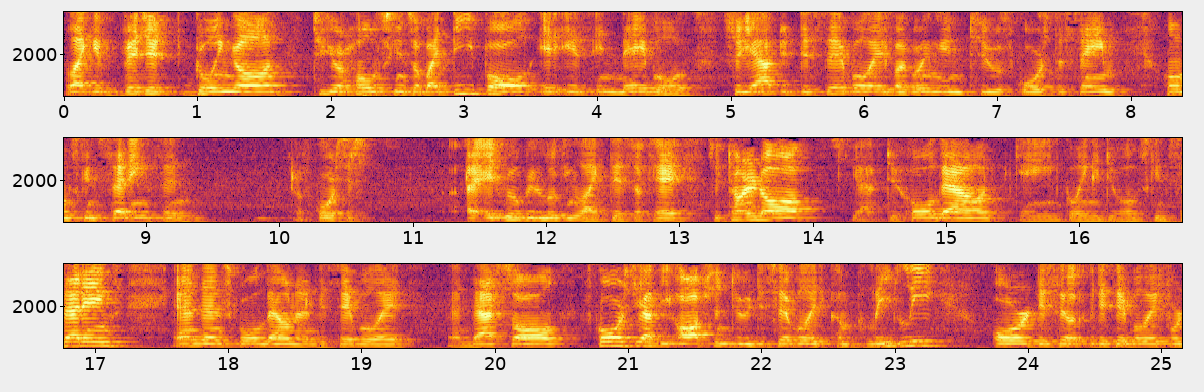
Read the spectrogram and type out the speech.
like a widget going on to your home screen. So by default it is enabled. So you have to disable it by going into of course the same home screen and of course it's uh, it will be looking like this okay so turn it off you have to hold down again going into home screen settings and then scroll down and disable it and that's all of course you have the option to disable it completely or dis disable it for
